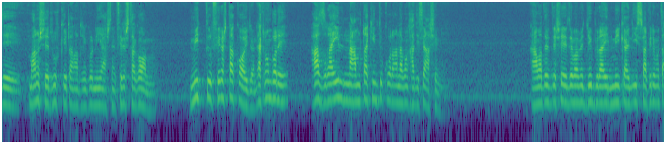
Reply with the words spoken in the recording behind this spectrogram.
যে মানুষের রুখকে টানাটানি করে নিয়ে আসেন ফেরেস্তাগণ মৃত্যুর ফেরেস্তা কয়জন? এক নম্বরে, আজরাইল নামটা কিন্তু কোরআন এবং হাদিসে আসেনি। আমাদের দেশে যেভাবে জিব্রাইল, মিকাইল ইসরাফির মতো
